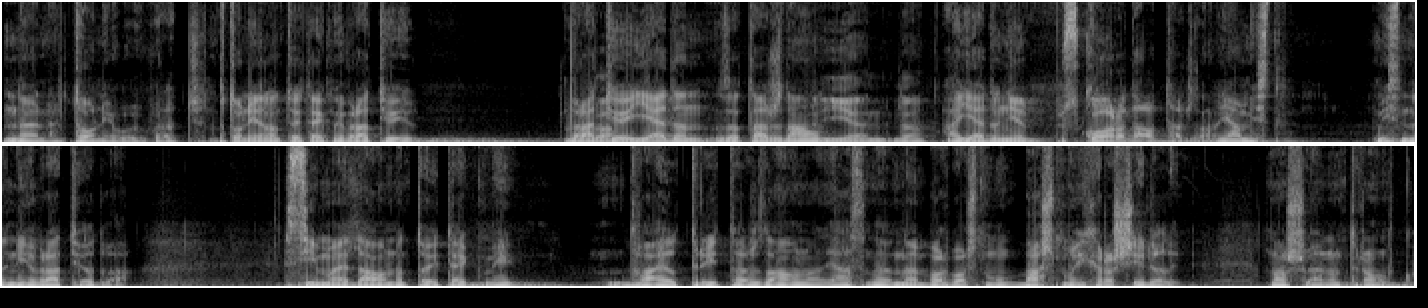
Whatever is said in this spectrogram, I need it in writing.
Ne, ne, to nije uvijek vratio. Pa Toni je na toj tekmi vratio Vratio je jedan za touchdown, jedan, da. a jedan je skoro dao touchdown, ja mislim. Mislim da nije vratio dva. Sima je dao na toj tekmi dva ili tri touchdowna, ja sam da, ne, baš, baš, smo, baš smo ih raširili, znaš, u jednom trenutku.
